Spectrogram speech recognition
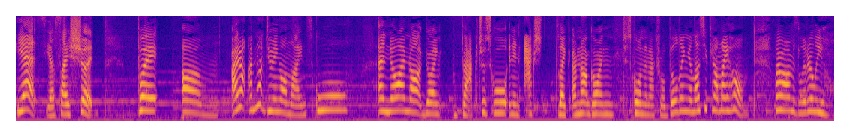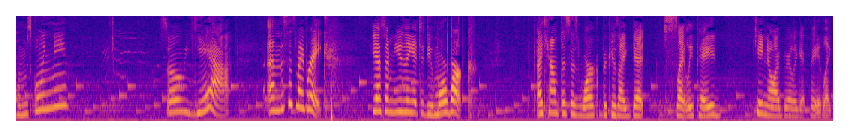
Yes, yes, I should. But um, I don't. I'm not doing online school, and no, I'm not going back to school in an act. Like I'm not going to school in an actual building unless you count my home. My mom is literally homeschooling me. So yeah, and this is my break. Yes, I'm using it to do more work. I count this as work because I get slightly paid. Okay, no, I barely get paid. Like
